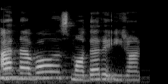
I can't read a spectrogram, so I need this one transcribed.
ارنواز مادر ایران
